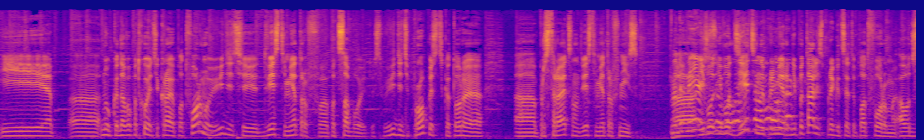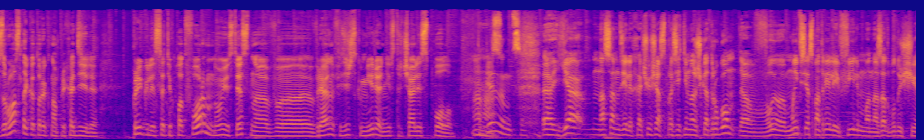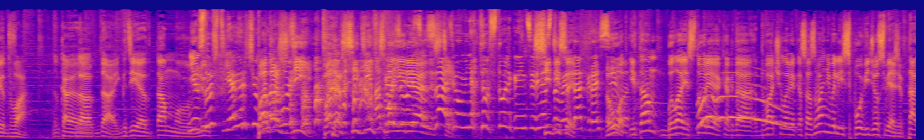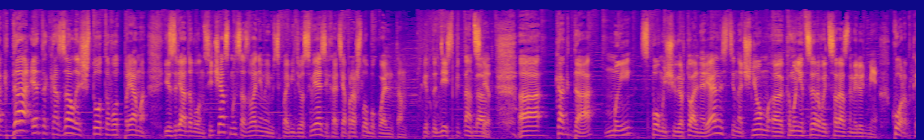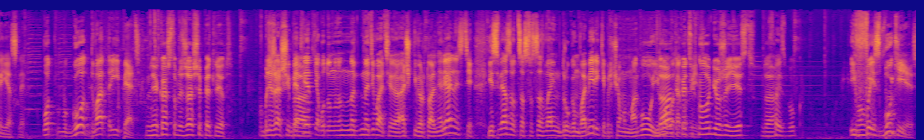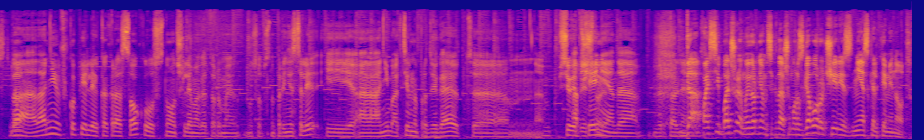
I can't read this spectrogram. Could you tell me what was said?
И, э, ну, когда вы подходите к краю платформы, вы видите 200 метров э, под собой. То есть вы видите пропасть, которая э, простирается на 200 метров вниз. Вот у А, и, вот, и вот дети, того. например, не пытались прыгать с этой платформы, а вот взрослые, которые к нам приходили, прыгали с этих платформ, ну, естественно, в, в реальном физическом мире они встречались с полом. Безумцы. Э, Я на самом деле хочу сейчас спросить немножечко о другом. Э, в- Мы все смотрели фильм «Назад в будущее 2». Ка- Да. да, где там... э, Не, лю- слушайте, я верчу Подожди, головой. подожди, сиди в своей реальности. сзади у меня там столько интересного Сиди, и так красиво. Вот, и там была история, когда два человека созванивались по видеосвязи. Тогда это казалось что-то вот прямо из ряда вон. Сейчас мы созваниваемся по видеосвязи, хотя прошло буквально там 15 10-15 Да. лет. А, когда мы с помощью виртуальной реальности начнем э, коммуницировать с разными людьми? Коротко, если. Вот год, два, три, пять. Мне кажется, в ближайшие пять лет. В ближайшие пять Да. лет я буду на- на- надевать э, очки виртуальной реальности и связываться со, своим другом в Америке, причем могу его да, вот так такая вот видеть. технология уже есть. Да. Facebook. И в Фейсбуке есть. Да, они уж купили как раз Oculus, ну вот шлемы, которые мы, ну, собственно, принесли, и а, они активно продвигают э, Всю общение, да, виртуальное. Да, спасибо большое. Мы вернемся к нашему разговору через несколько минут.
